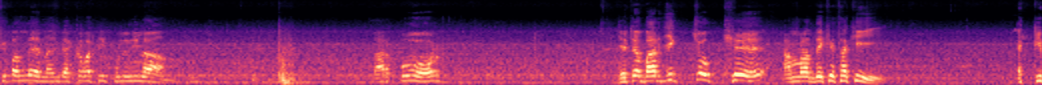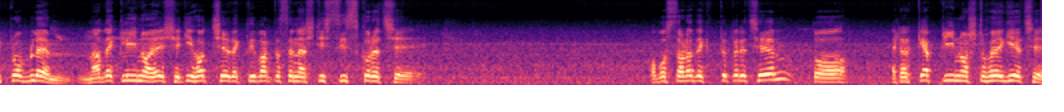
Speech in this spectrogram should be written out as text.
দেখতে পারলেন? আমি ব্যাখ্যাবাটি খুলে নিলাম। তারপর যেটা বাহ্যিক চোখে আমরা দেখে থাকি, একটি প্রবলেম না দেখলেই নয়, সেটি হচ্ছে, দেখতে পারতেছেন এসটি সিস করেছে। অবস্থাটা দেখতে পেরেছেন, তো এটার ক্যাপটি নষ্ট হয়ে গিয়েছে।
